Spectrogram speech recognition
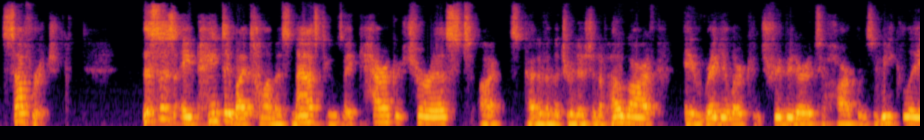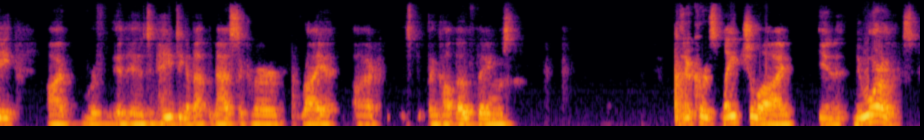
suffrage. This is a painting by Thomas Nast, who's a caricaturist, uh, kind of in the tradition of Hogarth, a regular contributor to Harper's Weekly. Uh, it's a painting about the massacre, riot, uh, it's been called both things. It occurs late July in New Orleans.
